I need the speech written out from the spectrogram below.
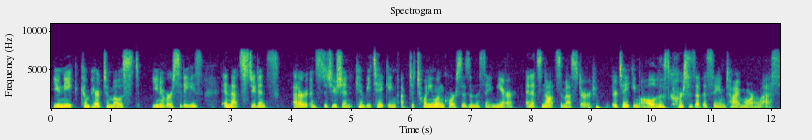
unique compared to most universities in that students at our institution can be taking up to 21 courses in the same year, and it's not semestered. They're taking all of those courses at the same time, more or less.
